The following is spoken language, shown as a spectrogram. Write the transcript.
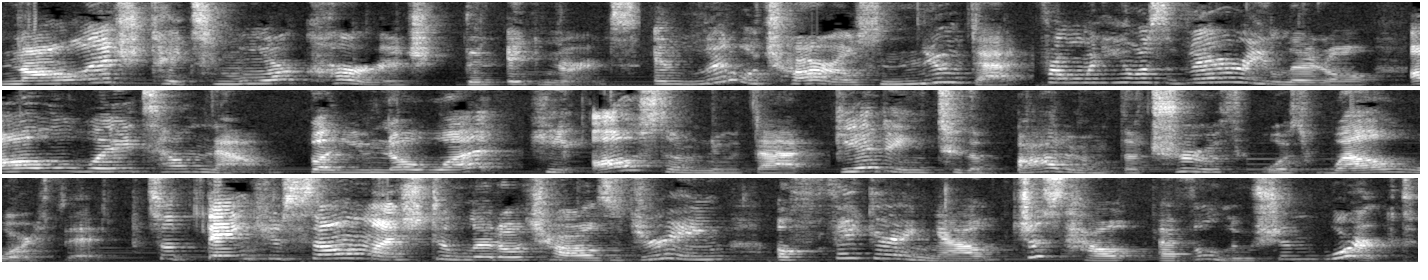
Knowledge takes more courage than ignorance. And little Charles knew that from when he was very little all the way till now. But you know what? He also knew that getting to the bottom of the truth was well worth it. So thank you so much to little Charles' dream of figuring out just how evolution worked.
